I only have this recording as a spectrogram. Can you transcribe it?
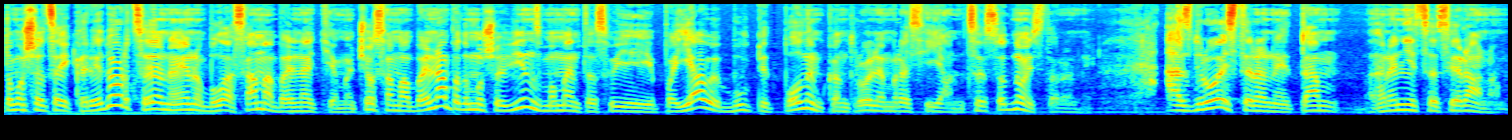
Тому що цей коридор, це, мабуть, була сама больна тема. Чого сама больна? Тому що він з моменту своєї появи був під повним контролем росіян. Це з одної сторони. А з другої сторони, там границя з Іраном.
